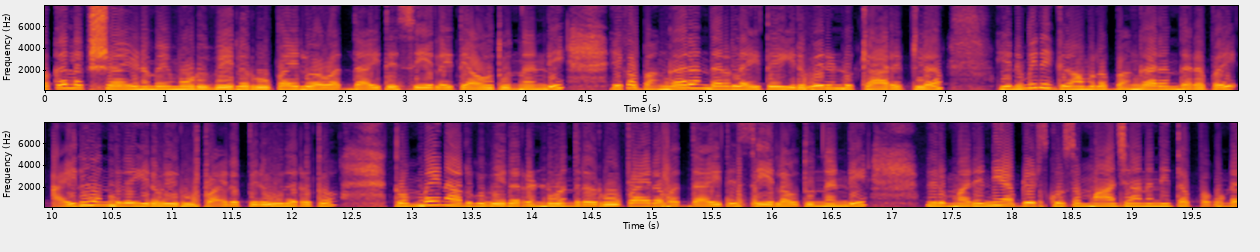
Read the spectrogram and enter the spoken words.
ఒక లక్ష ఎనభై మూడు వేల రూపాయల వద్ద అయితే సేల్ అయితే అవుతుందండి. ఇక బంగారం ధరలు అయితే ఇరవై రెండు క్యారెట్ల ఎనిమిది గ్రాముల బంగారం ధరపై ఐదు వందల ఇరవై రూపాయల పెరుగుదలతో తొంభై నాలుగు వేల రెండు వందల రూపాయల వద్ద అయితే సేల్ అవుతుందండి. మీరు మరిన్ని అప్డేట్స్ కోసం మా ఛానల్ని తప్పకుండా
